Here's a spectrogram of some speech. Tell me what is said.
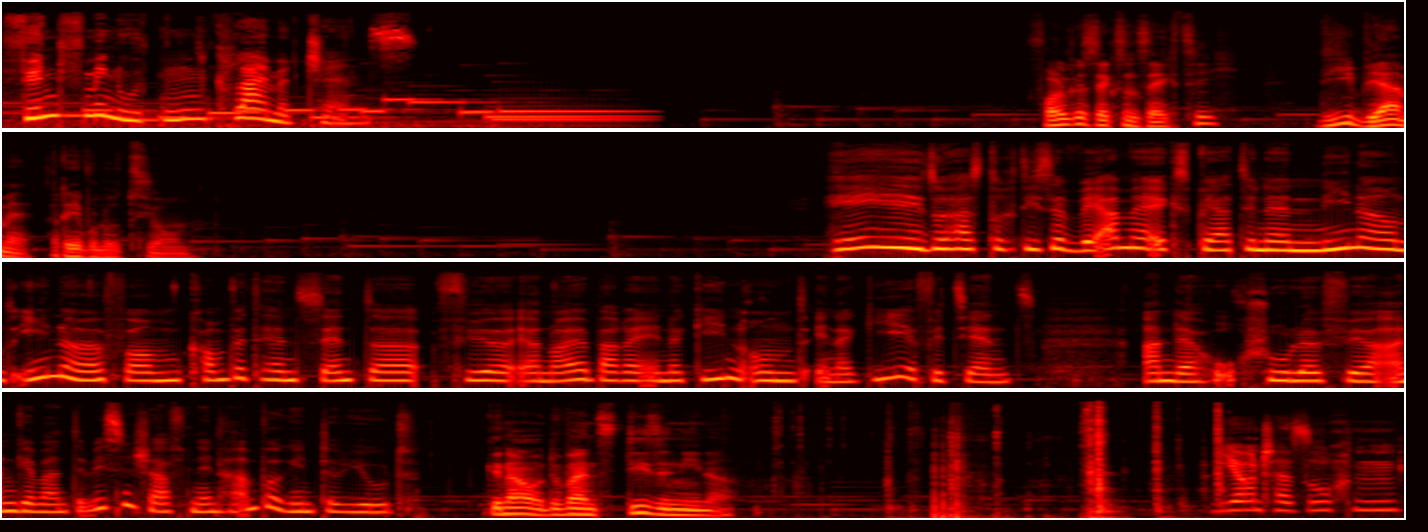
5 Minuten Climate Chance. Folge 66 Die Wärmerevolution. Hey, du hast doch diese Wärmeexpertinnen Nina und Ina vom Competence Center für erneuerbare Energien und Energieeffizienz an der Hochschule für angewandte Wissenschaften in Hamburg interviewt. Genau, du meinst diese Nina. Wir untersuchen,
